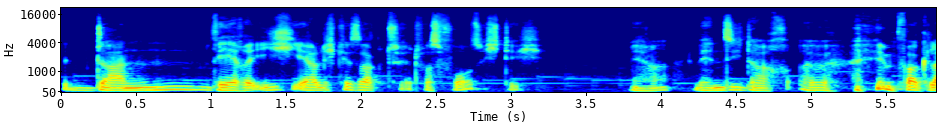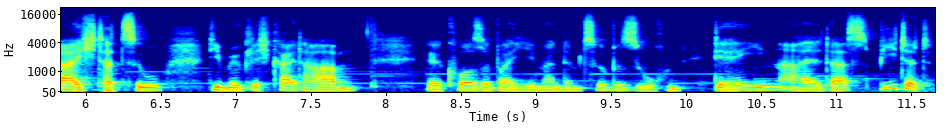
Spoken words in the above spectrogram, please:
dann wäre ich ehrlich gesagt etwas vorsichtig. Ja, wenn Sie doch äh, im Vergleich dazu die Möglichkeit haben, äh, Kurse bei jemandem zu besuchen, der Ihnen all das bietet.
